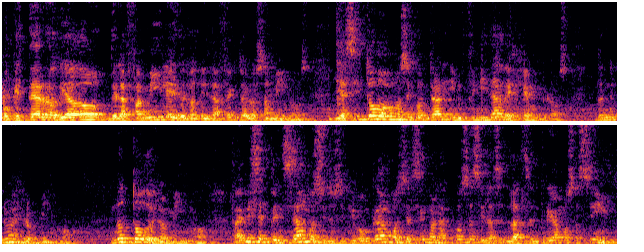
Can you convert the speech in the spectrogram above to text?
o que esté rodeado de la familia y, del afecto de los amigos. Y así todos vamos a encontrar infinidad de ejemplos donde no es lo mismo. No todo es lo mismo. A veces pensamos y nos equivocamos y hacemos las cosas y las, las entregamos así.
